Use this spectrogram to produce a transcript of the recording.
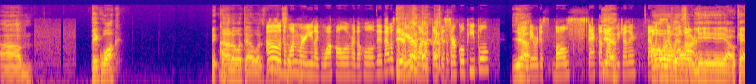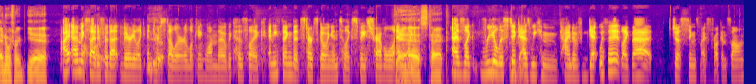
Um, Big Walk. Wait, I don't know what that was. Oh, the so one cool. where you like walk all over the whole. That, that was the Yeah. weird one with like the circle people. Yeah. Like, they were just balls stacked on top of each other. That oh, looks Oh, so oh, bizarre. yeah, yeah, yeah, yeah. Okay, I know what's right. Yeah. I am excited Uh, for that very like yeah. interstellar looking one though, because like anything that starts going into like space travel and like Yes, tack. as like realistic Mhm. as we can kind of get with it, like that just sings my fucking song.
